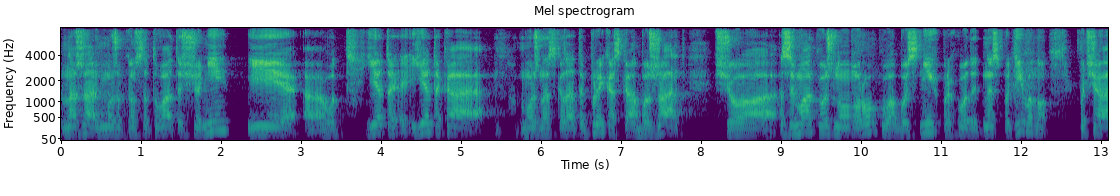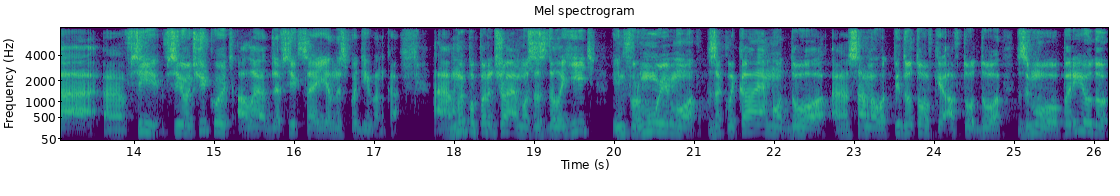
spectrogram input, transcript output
на жаль, можу констатувати, що ні. І е, от є, є така, можна сказати, приказка або жарт, що зима кожного року або сніг приходить несподівано. Хоча е, всі, всі очікують, але для всіх це є несподіванка. Е, Ми попереджаємо заздалегідь, інформуємо, закликаємо до е, саме от підготовки авто до зимового періоду.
